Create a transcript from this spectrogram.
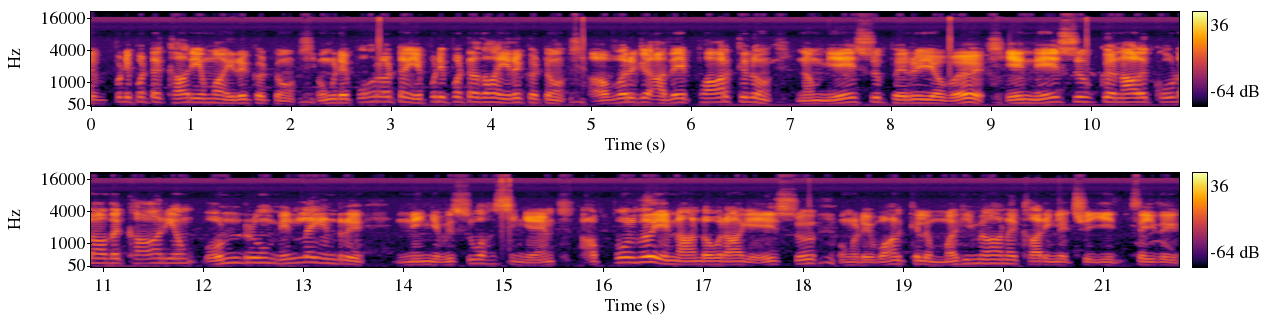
எப்படிப்பட்ட காரியமா இருக்கட்டும் உங்களுடைய போராட்டம் எப்படிப்பட்டதா இருக்கட்டும் அவர்கள் அதை பார்க்கலும் நம் இயேசு பெரியவர் என் இயேசுக்குனால கூடாத காரியம் ஒன்றும் இல்லை என்று நீங்க விசுவாசிங்க. அப்பொழுது என் ஆண்டவராக இயேசு உங்களுடைய வாழ்க்கையில மகிமையான காரியங்களை செய்ய செய்து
